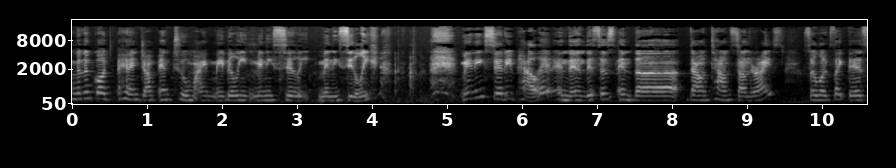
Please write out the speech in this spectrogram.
I'm gonna go ahead and jump into my Maybelline Mini Silly Mini Silly Mini City palette, and then this is in the Downtown Sunrise. So it looks like this.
